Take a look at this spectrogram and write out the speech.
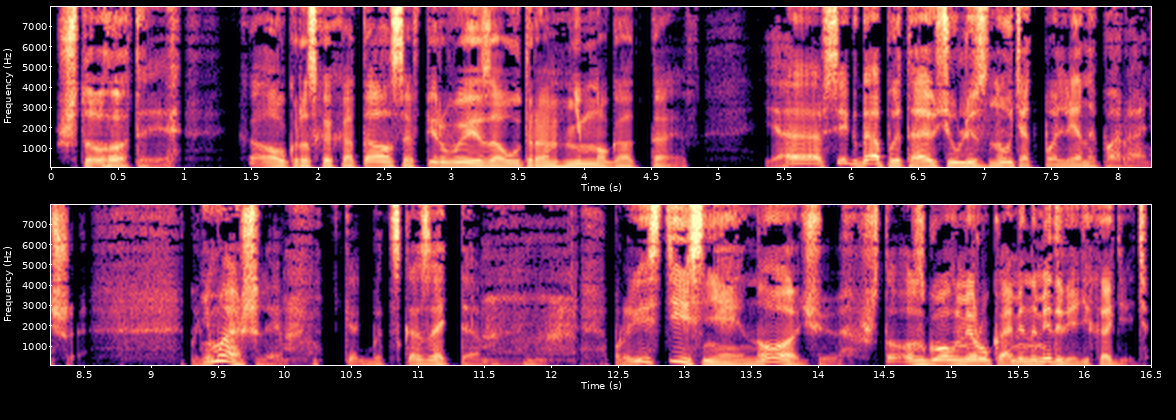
«Что ты?» Хаук расхохотался, впервые за утро немного оттаив. «Я всегда пытаюсь улизнуть от Полены пораньше. Понимаешь ли, как бы сказать-то, провести с ней ночь, что с голыми руками на медведя ходить,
